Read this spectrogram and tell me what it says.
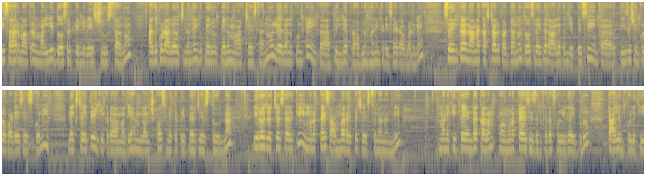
ఈసారి మాత్రం మళ్ళీ దోశల పిండి వేసి చూస్తాను. అది కూడా అలా వచ్చిందంటే ఇంక పెను పెను మార్చేస్తాను. లేదనుకుంటే ఇంకా పిండే ప్రాబ్లం అని ఇంకా డిసైడ్ అవ్వడమే. సో ఇంకా నాన్న కష్టాలు పడ్డాను. దోశలు అయితే రాలేదని చెప్పేసి ఇంకా తీసి షింకులో పడేసేసుకొని నెక్స్ట్ అయితే ఇంక ఇక్కడ మధ్యాహ్నం లంచ్ కోసం అయితే ప్రిపేర్ చేస్తూ ఉన్నా. ఈరోజు వచ్చేసరికి మునక్కాయ సాంబార్ అయితే చేస్తున్నానండి. మనకి ఇంకా ఎండాకాలం మునక్కాయ సీజన్ కదా ఫుల్గా ఇప్పుడు. తాలింపులకి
